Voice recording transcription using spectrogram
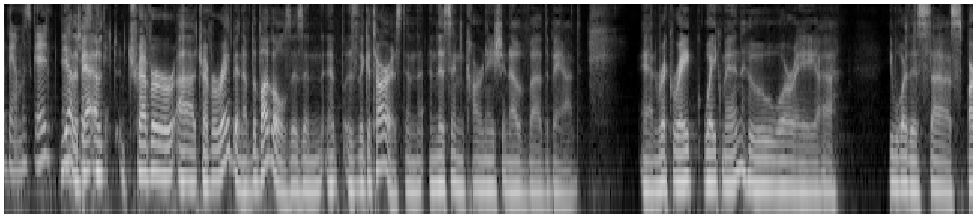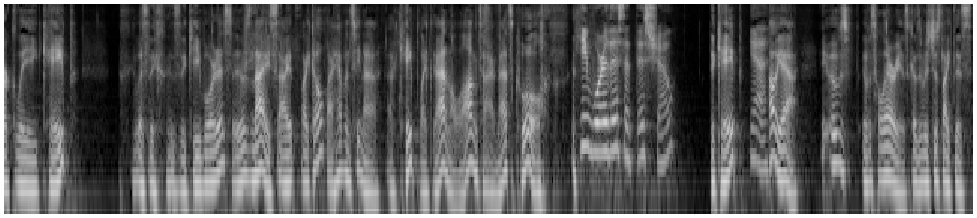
The band was good. Yeah, the Just as ba- good. Trevor uh, Trevor Rabin of the Buggles is in is the guitarist in, in this incarnation of uh, the band, and Rick Rake, Wakeman, who wore a uh, he wore this uh, sparkly cape, was the was the keyboardist. It was nice. I like oh I haven't seen a, a cape like that in a long time. That's cool. He wore this at this show. the cape. Yeah. Oh yeah. It was it was hilarious because it was just like this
